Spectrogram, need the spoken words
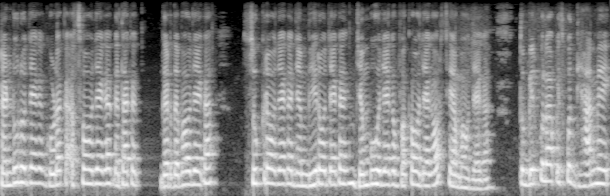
टंडुल हो जाएगा, घोड़ा का अश्व हो जाएगा, गधा का गर्दभा हो जाएगा, शुक्र हो जाएगा जम्भीर हो जाएगा जम्बू हो जाएगा, वका हो जाएगा और श्यामा हो जाएगा। तो बिल्कुल आप इसको ध्यान में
